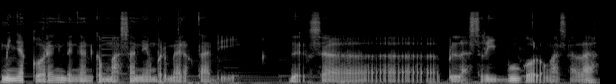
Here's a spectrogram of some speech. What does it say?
minyak goreng dengan kemasan yang bermerek tadi. 11.000 kalau nggak salah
